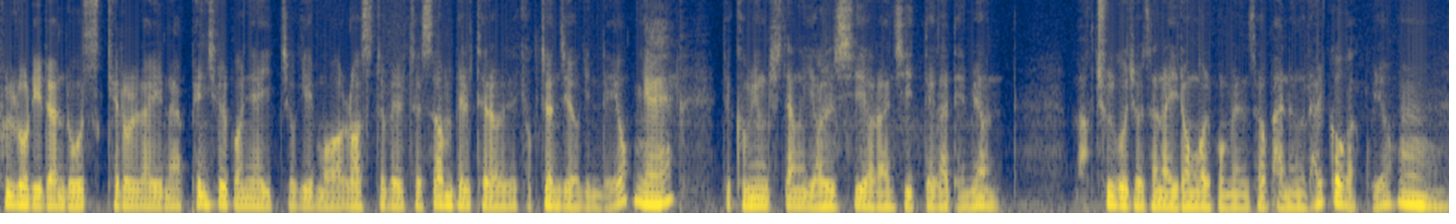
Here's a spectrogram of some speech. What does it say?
플로리다, 노스캐롤라이나, 펜실버니아 이쪽이 뭐 러스트벨트, 썬벨트라고 해서 격전 지역인데요. 예. 이제 금융시장은 열시 열한 시 이때가 되면 막 출구 조사나 이런 걸 보면서 반응을 할 것 같고요. 음.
